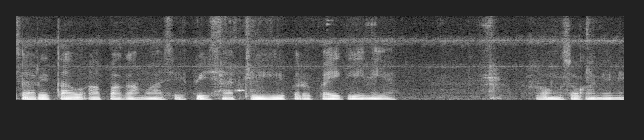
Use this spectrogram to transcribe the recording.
cari tahu apakah masih bisa diperbaiki ini ya rongsokan ini.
